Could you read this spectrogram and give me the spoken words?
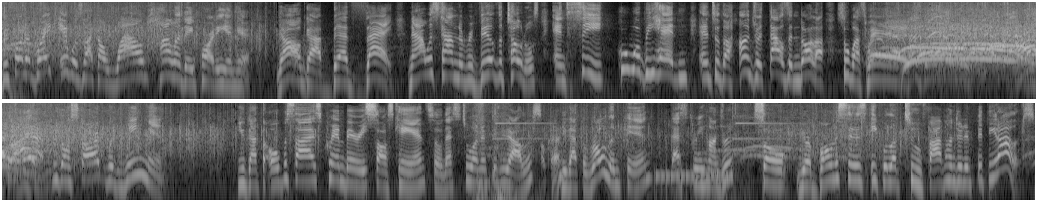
Before the break, it was like a wild holiday party in here. Y'all got busy. Now it's time to reveal the totals and see who will be heading into the $100,000 Super right, we're gonna start with Wingman. You got the oversized cranberry sauce can, so that's $250. Okay. You got the rolling pin, that's 300. So your bonuses equal up to $550.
